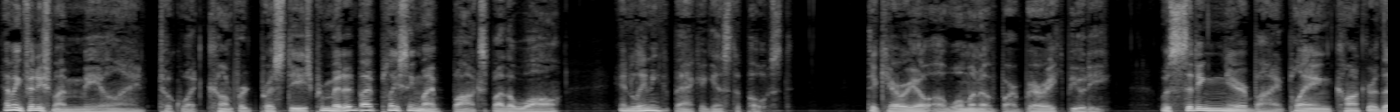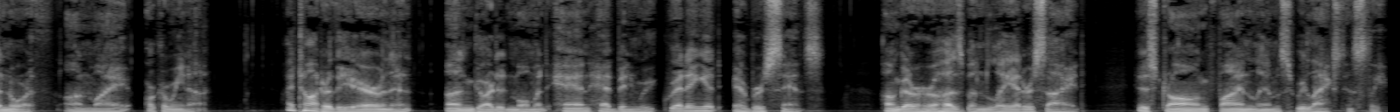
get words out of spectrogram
Having finished my meal, I took what comfort prestige permitted by placing my box by the wall and leaning back against a post. Takiero, a woman of barbaric beauty, was sitting near by playing Cock o' the North on my ocarina. I taught her the air in an unguarded moment and had been regretting it ever since. Hunga, her husband, lay at her side his strong, fine limbs relaxed in sleep.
